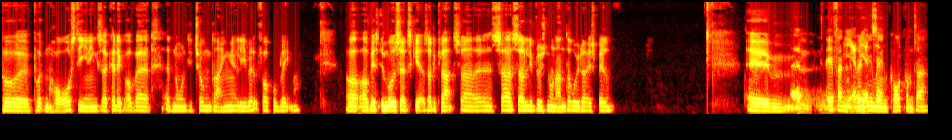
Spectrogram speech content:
på, øh, på den hårde stigning, så kan det godt være, at, at nogle af de tunge drenge alligevel får problemer. Og, og hvis det modsatte sker, så er det klart, så, øh, så, så er lige pludselig nogle andre rytter i spil. Øhm, øhm, Stefan, jamen, lige med en kort kommentar.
